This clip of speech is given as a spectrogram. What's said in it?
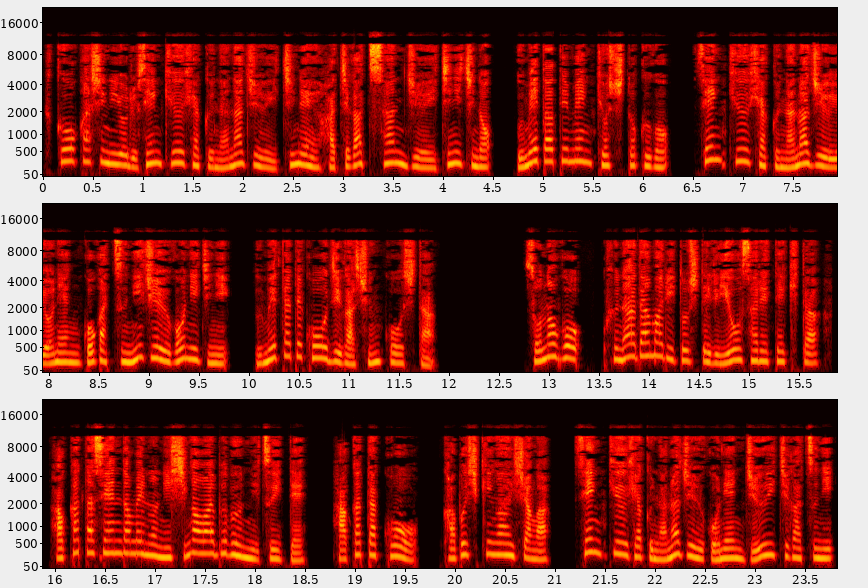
福岡市による1971年8月31日の埋め立て免許取得後、1974年5月25日に埋め立て工事が竣工した。その後、船溜まりとして利用されてきた博多線ダメの西側部分について、博多港、株式会社が1975年11月に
